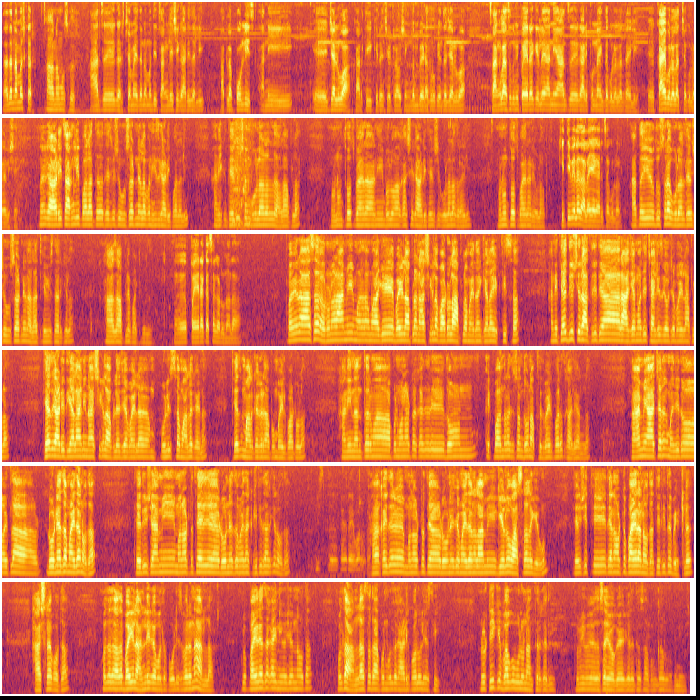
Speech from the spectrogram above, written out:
दादा नमस्कार. हा नमस्कार. आज घरच्या मैदानामध्ये चांगली अशी गाडी झाली. आपला पोलीस आणि जलवा कार्तिक किरण शेटराव शिंगम बेडा ग्रुप यांचा जलवा. चांगला असं तुम्ही पैरा केलं आहे आणि आज गाडी पुन्हा एकदा गुलालात राहिली. काय बोलाल आजच्या गुलालाविषयी? नाही गाडी चांगली पाला तर त्या दिवशी उसडण्याला पण हीच गाडी पालाली आणि त्या दिवशी गुलाला झाला आपला. म्हणून तोच पायरा आणि बोलू आकाशी गाडी त्या दिवशी गुलालाच राहिली. म्हणून तोच पायरा ठेवला आपण. किती वेळा झाला या गाडीचा गुलाल? आता हे दुसरा गुलाल त्या दिवशी उसडणे झाला तेवीस तारखेला. आज आपल्या पाठीवर. अ, पैरा कसा घडून आला? पहिला असं घरून आला आम्ही मा- मागे बैल आपला नाशिकला पाठवला आपला मैदान केला एकतीसचा. आणि त्याच दिवशी रात्री त्या राजामध्ये चाळीस गावच्या बैल आपला त्याच गाडीत गेला आणि नाशिकला आपल्या ज्या बैला पोलीसचा मालक आहे ना त्याच मालकाकडे आपण बैल पाठवला. आणि नंतर मग आपण मला वाटतं काहीतरी दोन एक पंधरा दिवसांत दोन हप्त्यात बैल परत खाली आणला. आणि आम्ही अचानक म्हणजे तो इथला डोण्याचा मैदान होता त्या दिवशी आम्ही मला वाटतं त्या डोण्याचं मैदान किती तारखेला होतं? हा काहीतरी मला वाटतं त्या डोण्याच्या मैदानाला आम्ही गेलो वासराला घेऊन. त्या दिवशी ते त्यांना वाटतं पायरा नव्हता ते तिथं भेटलं. हाशराप होता. बोलतो दादा बैल आणले का? बोलतो पोलीस बरं ना आणला. बोलतो पायऱ्याचं काही नियोजन नव्हता. बोलतो आणला असतं तर आपण बोलतो गाडी पळवली असती. बोलतो ठीक आहे बघू बोलू नंतर कधी. तुम्ही जसं योगा केलं तसं आपण करू आपण नियोजन.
